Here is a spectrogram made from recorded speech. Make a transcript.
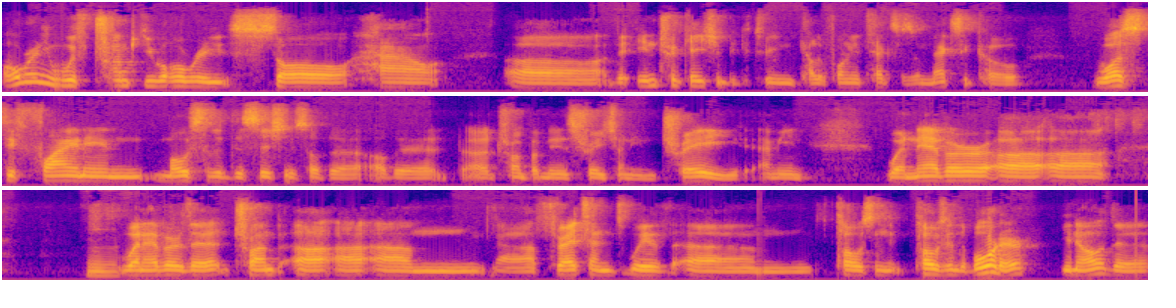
already with trump you already saw how uh, the intrication between california texas and mexico was defining most of the decisions of the of the uh, trump administration in trade. I mean whenever uh, uh, Mm. Whenever the Trump uh, uh, um, uh, threatened with um, closing closing the border, you know, the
